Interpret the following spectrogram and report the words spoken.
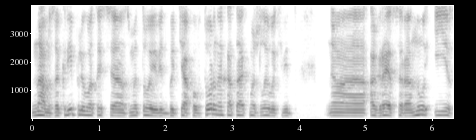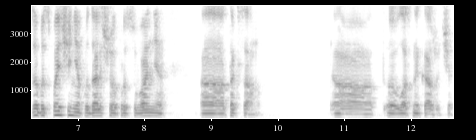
нам закріплюватися з метою відбиття повторних атак, можливих від а, агресора, ну і забезпечення подальшого просування а, так само, а, власне кажучи.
